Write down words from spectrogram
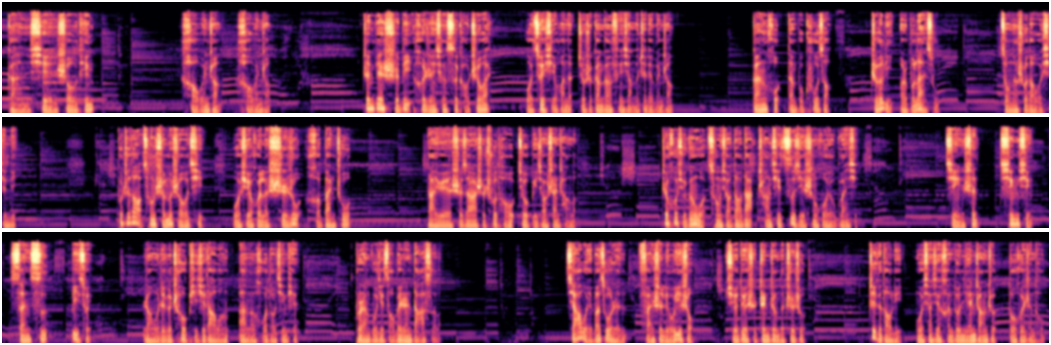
感谢收听。好文章，好文章。针砭时弊和人性思考之外，我最喜欢的就是刚刚分享的这类文章。干货但不枯燥，哲理而不烂俗。总能说到我心里。不知道从什么时候起，我学会了示弱和扮拙，大约是在二十出头就比较擅长了。这或许跟我从小到大长期自己生活有关系。谨慎、清醒、三思、闭嘴，让我这个臭脾气大王安稳活到今天，不然估计早被人打死了。夹尾巴做人，凡事留一手，绝对是真正的智者。这个道理，我相信很多年长者都会认同。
